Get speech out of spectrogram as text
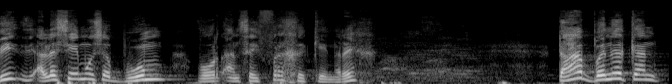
Wie hulle sê mos 'n boom word aan sy vrug geken, reg? Daar binnekant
